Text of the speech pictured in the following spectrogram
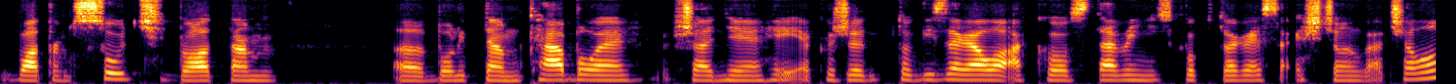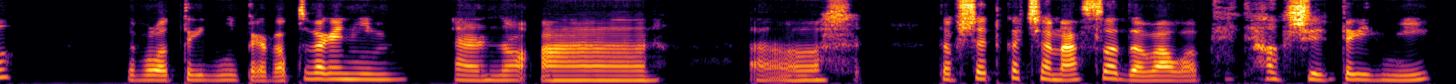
bola tam suť, bola tam boli tam káble všade, hej, akože to vyzeralo ako stavenisko, ktoré sa ešte len začalo. To bolo 3 dní pred otvorením. Eh, no a uh, to všetko, čo nasledovalo tie ďalšie 3 dní,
